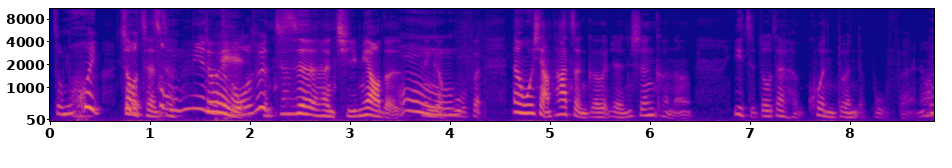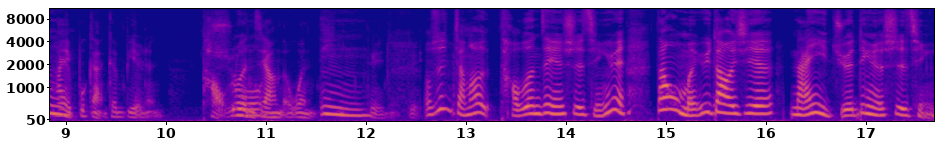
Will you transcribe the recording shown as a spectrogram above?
怎么会 造成这这种念对头？，就这是很奇妙的那个嗯部分。但我想他整个人生可能一直都在很困顿的部分，然后他也不敢跟别人讨论这样的问题。嗯对对对，老师，你讲到讨论这件事情，因为当我们遇到一些难以决定的事情，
